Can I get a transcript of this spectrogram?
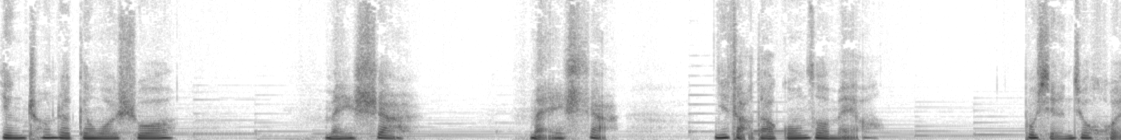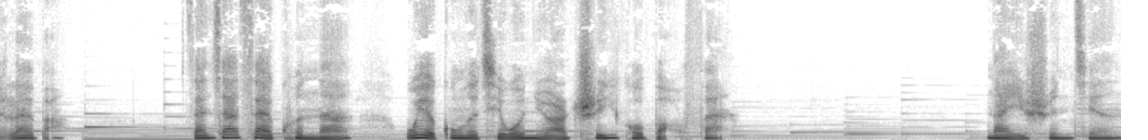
硬撑着跟我说：“没事儿，没事儿，你找到工作没有？不行就回来吧。咱家再困难，我也供得起我女儿吃一口饱饭。”那一瞬间，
